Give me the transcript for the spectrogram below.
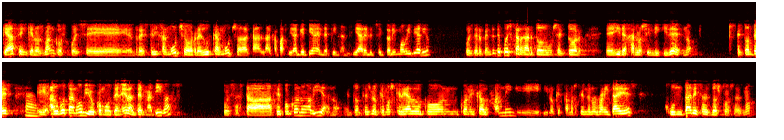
que hacen que los bancos pues eh, restrinjan mucho o reduzcan mucho la, capacidad que tienen de financiar el sector inmobiliario, pues de repente te puedes cargar todo un sector eh, y dejarlo sin liquidez, ¿no? Entonces, algo tan obvio como tener alternativas, pues hasta hace poco no había, ¿no? Entonces, lo que hemos creado con, con el crowdfunding y, y, lo que estamos haciendo en Urbanita es juntar esas dos cosas, ¿no?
